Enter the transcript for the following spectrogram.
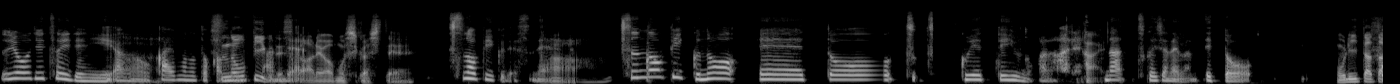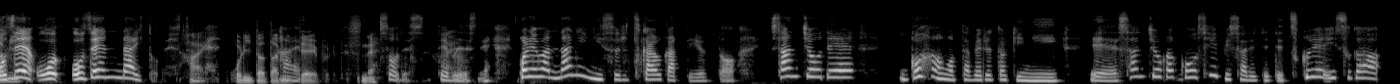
日、用事ついでに、あの、あー買い物とかスノーピークですかあれはもしかして。スノーピークですね。あスノーピークの、えーっと、つ、机っていうのかな？あれ。はいな、机じゃないわ。えっと、ー折りたたみ。お膳、お、お膳ライトですね。はい。折りたたみテーブルですね。そうです。テーブルですね。これは何にする、使うかっていうと、山頂でご飯を食べるときに、えー山頂がこう整備されてて、机、椅子が、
